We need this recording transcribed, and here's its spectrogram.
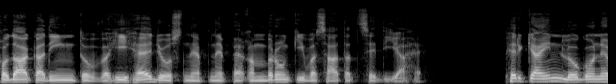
خدا کا دین تو وہی ہے جو اس نے اپنے پیغمبروں کی وساطت سے دیا ہے۔ پھر کیا ان لوگوں نے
